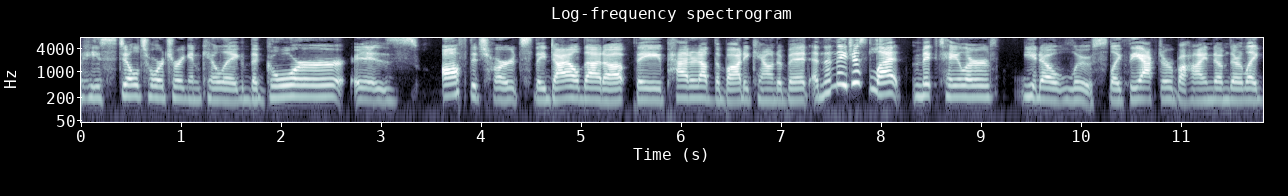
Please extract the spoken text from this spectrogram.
he's still torturing and killing. The gore is off the charts. They dialed that up. They padded out the body count a bit, and then they just let Mick Taylor, you know, loose. Like the actor behind him, they're like,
